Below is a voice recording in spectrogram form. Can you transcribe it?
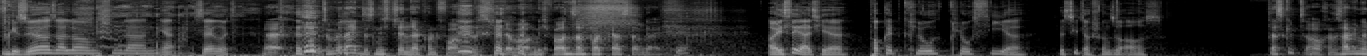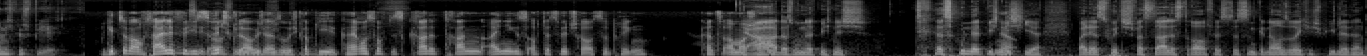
Friseursalon, Schulan, ja, sehr gut. Ja, tut mir leid, das ist nicht genderkonform. Das steht aber auch nicht bei unserem Podcast dabei. Aber ich sehe gerade hier, Pocket Clo Clothier. Das sieht doch schon so aus. Das gibt's auch. Das habe ich noch nicht gespielt. Gibt es aber auch Teile für die Sieht Switch, glaube ich. Also ich glaube, die Kairosoft ist gerade dran, einiges auf der Switch rauszubringen. Kannst du auch mal ja, schauen. das wundert mich nicht. Das wundert mich Ja. nicht hier bei der Switch, was da alles drauf ist. Das sind genau solche Spiele dann.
